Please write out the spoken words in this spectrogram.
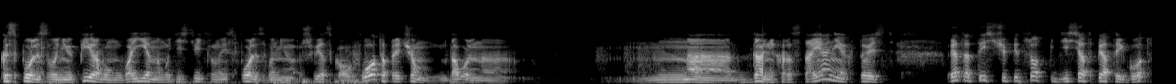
к использованию, первому военному действительно использованию шведского флота, причем довольно на дальних расстояниях. То есть это 1555 год,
